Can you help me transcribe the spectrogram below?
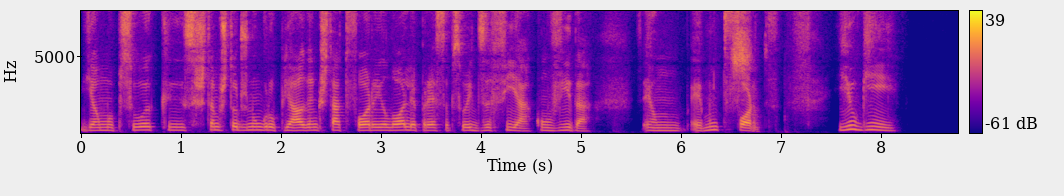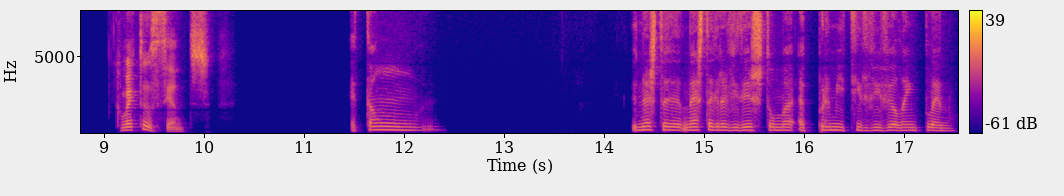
e, é uma pessoa que, se estamos todos num grupo e há alguém que está de fora, ele olha para essa pessoa e desafia, convida. É, um, é muito forte. E o Gui. Como é que tu o sentes? É tão nesta, nesta gravidez estou-me a permitir vivê-la em pleno,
